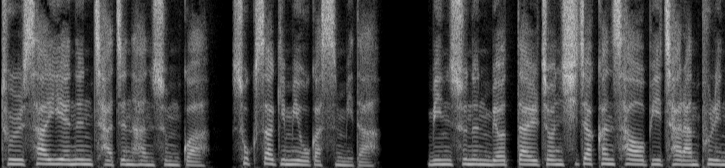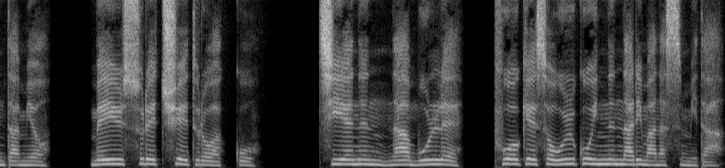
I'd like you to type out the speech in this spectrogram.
둘 사이에는 잦은 한숨과 속삭임이 오갔습니다. 민수는 몇 달 전 시작한 사업이 잘 안 풀린다며 매일 술에 취해 들어왔고 지혜는 나 몰래 부엌에서 울고 있는 날이 많았습니다.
